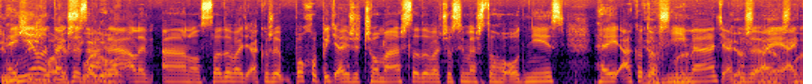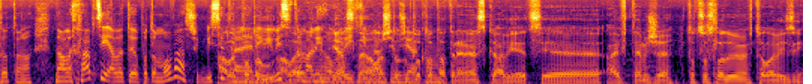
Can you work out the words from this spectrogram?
Ty Hej, musíš nielen tak, že sledovať. zahrá, ale áno, sledovať, akože pochopiť aj, že čo máš sledovať, čo si máš z toho odniesť, hej, ako to Jasné, vnímať, akože jasné, aj, aj jasné. toto, no. No ale chlapci, ale to je potom o vás, však vy ste tréneri, vy by ste to mali hovoriť jasné, tým ale vašim to, žiakom. Toto tá trenerská vec je aj v tom, že to, co sledujeme v televízii.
